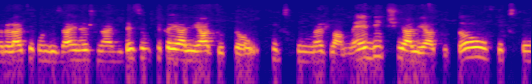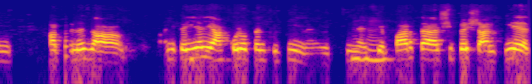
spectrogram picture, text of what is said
în relație cu un designer și un arhitect, să știi că e aliatul tău. Fix cum mergi la medic și e aliatul tău, fix cum apelezi la... Adică el e acolo pentru tine, ține, mm-hmm. e partea și pe șantier.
